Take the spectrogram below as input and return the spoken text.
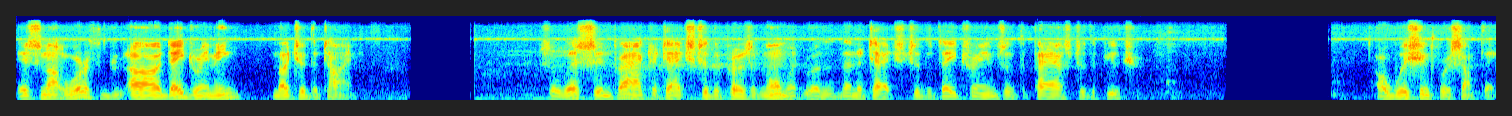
It's not worth uh, daydreaming much of the time. So let's, in fact, attach to the present moment rather than attach to the daydreams of the past or the future. Or wishing for something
